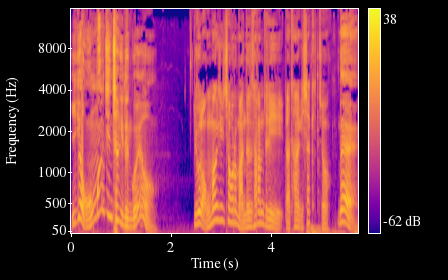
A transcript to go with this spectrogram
이게 엉망진창이 된 거예요. 이걸 엉망진창으로 만든 사람들이 나타나기 시작했죠. 네.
